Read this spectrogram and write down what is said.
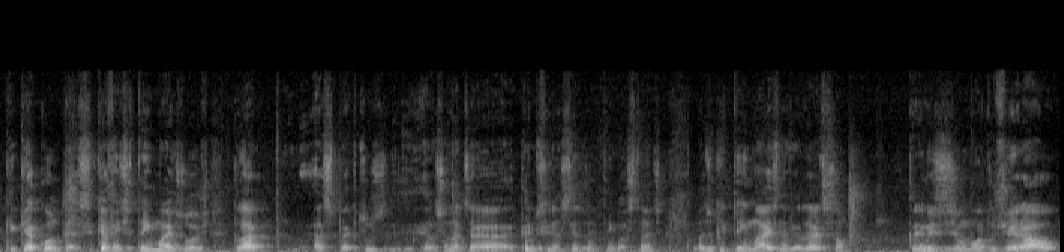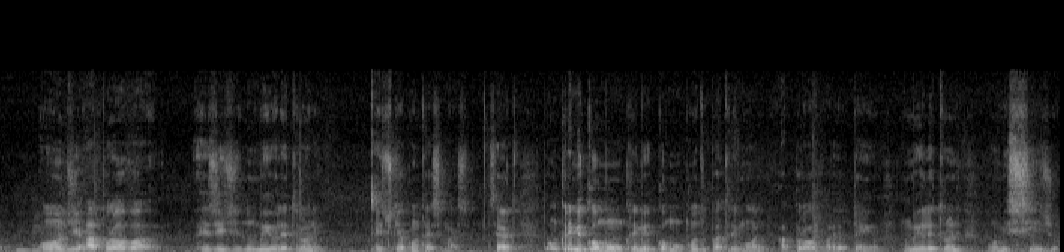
O que, que acontece? O que a gente tem mais hoje? Claro, aspectos relacionados a crimes financeiros a gente tem bastante, mas o que tem mais, na verdade, são crimes de um modo geral, onde a prova reside no meio eletrônico. É isso que acontece mais, certo? Então, um crime comum, um crime comum contra o patrimônio, a prova eu tenho no meio eletrônico. Homicídio,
